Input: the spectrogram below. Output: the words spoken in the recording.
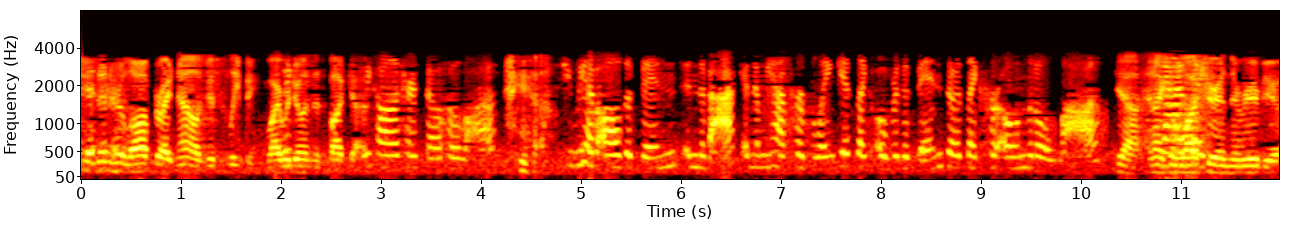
she's just- in her loft right now, just sleeping while we're doing this podcast. We call it her Soho loft. yeah. She, we have all the bins in the back, and then we have her blankets like over the bin, so it's like her own little loft. Yeah, and I That, can watch like- her in the rear view.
